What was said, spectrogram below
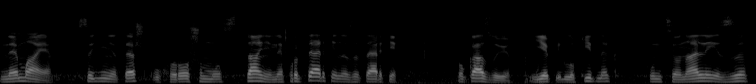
немає. Сидіння теж у хорошому стані, не протерті, не затерті. Показую, є підлокітник функціональний з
